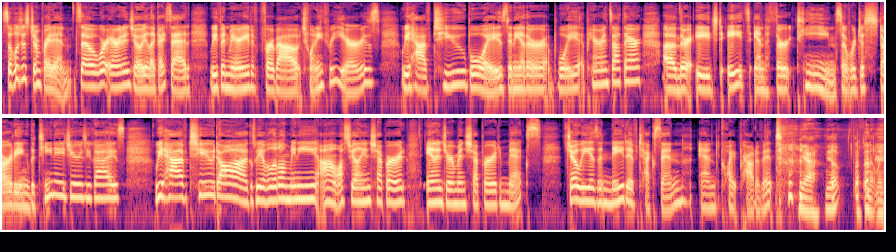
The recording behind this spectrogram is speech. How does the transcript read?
So we'll just jump right in. So we're Erin and Joey, like I said. We've been married for about 23 years. We have two boys. Any other boy parents out there? Um, they're aged eight and 13. So we're just starting the teenage years, you guys. We have two dogs. We have a little mini um, Australian Shepherd and a German Shepherd mix. Joey is a native Texan and quite proud of it. yeah, yep, definitely.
